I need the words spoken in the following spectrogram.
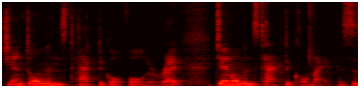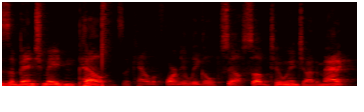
gentleman's tactical folder, right? Gentleman's tactical knife. This is a Benchmade Impel. It's a California legal sub 2 inch automatic.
